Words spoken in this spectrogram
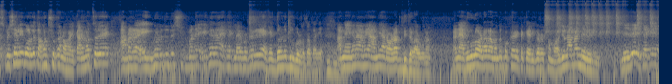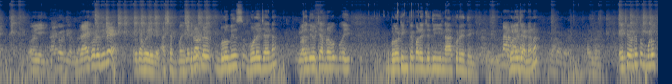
স্পেশালি বললে তখন শুকানো হয়। কারণ হচ্ছে যে আপনারা এইভাবে যদি মানে এখানে এক এক ল্যাবরেটরির এক এক ধরনের দুর্বলতা থাকে। আমি এখানে আমি আমি আর অর্ডার দিতে পারব না। কারণ এতগুলো অর্ডার আমাদের পক্ষে এটা ক্যারি করা সম্ভব। ওই জন্য আমরা নেড়ে দিই। নেড়ে এটাকে ওই ড্রাই করে দিলে ওটা হয়ে যায়। আচ্ছা মানে সেক্ষেত্রে গ্লোবিউস গলে যায় না? যদি ওইটা আমরা ওই ব্লোটিং পেপারে যদি না করে দেই গলে যায় না না? এইটা ওটা তো মূলত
